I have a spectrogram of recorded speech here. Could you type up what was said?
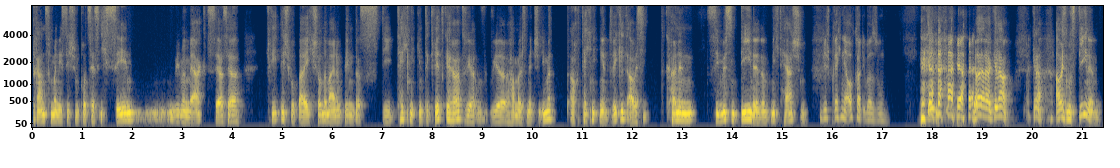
transhumanistischen Prozess. Ich sehe, wie man merkt, sehr, sehr kritisch, wobei ich schon der Meinung bin, dass die Technik integriert gehört. Wir, wir haben als Menschen immer auch Techniken entwickelt, aber sie können, sie müssen dienen und nicht herrschen. Wir sprechen ja auch gerade über Zoom. ja. ja, genau, genau. Aber es muss dienen.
